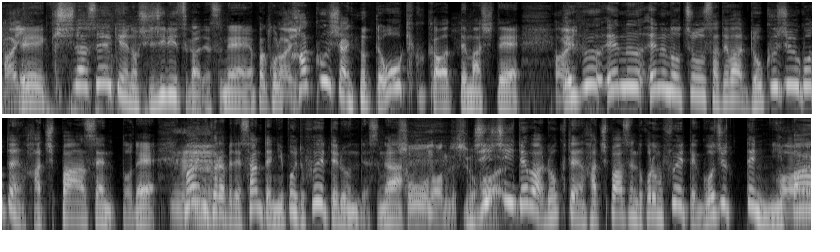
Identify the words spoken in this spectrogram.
ん、はい。えー岸田政権の支持率がですねやっぱりこれはい。各社によって大きく変わってまして、はい。FNN の調査では65.8%でうん。前に比べて3.2ポイント増えてるんですがそうなんですよ。時事では6.8%これも増えて50.2%、はい。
